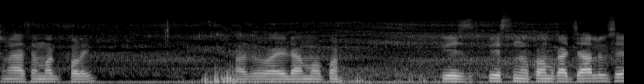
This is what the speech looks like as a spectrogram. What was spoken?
અને આ છે મગફળી. આ જો પણ પેસ, પેસનું કામકાજ ચાલુ છે.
